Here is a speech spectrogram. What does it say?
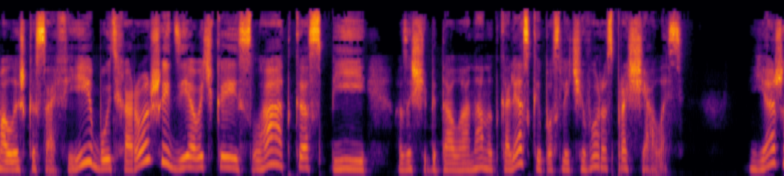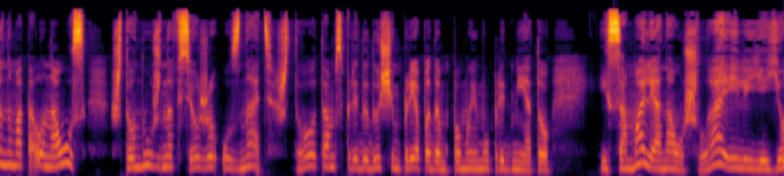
«Малышка София, будь хорошей девочкой и сладко спи», — защебетала она над коляской, после чего распрощалась. Я же намотала на ус, что нужно все же узнать, что там с предыдущим преподом по моему предмету, и сама ли она ушла или ее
